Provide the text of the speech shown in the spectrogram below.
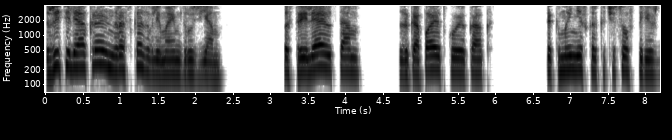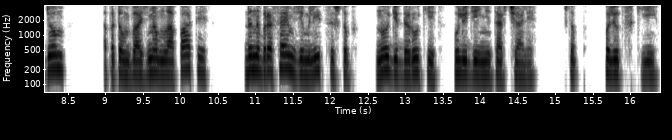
Жители окраин рассказывали моим друзьям. Постреляют там, закопают кое-как. Так мы несколько часов переждем, а потом возьмем лопаты, да набросаем землицы, чтоб ноги да руки у людей не торчали, чтоб по-людски.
